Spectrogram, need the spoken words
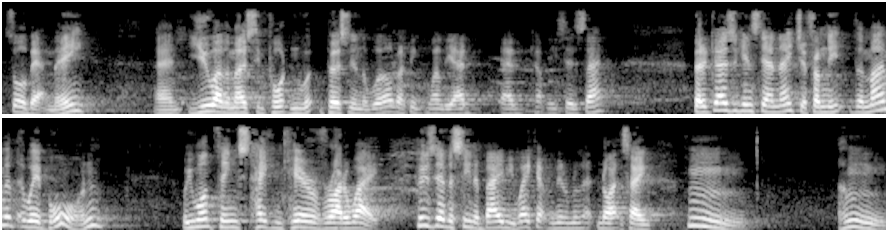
It's all about me. And you are the most important person in the world. I think one of the ad, ad companies says that. But it goes against our nature. From the, the moment that we're born, we want things taken care of right away. Who's ever seen a baby wake up in the middle of the night saying, hmm, hmm,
